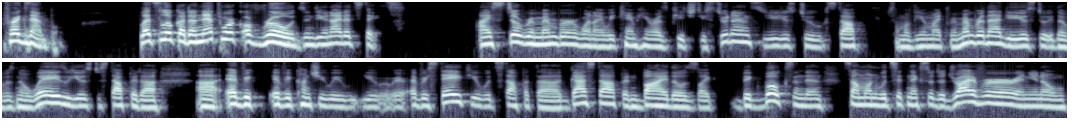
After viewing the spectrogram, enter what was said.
For example, let's look at a network of roads in the United States. I still remember when I, we came here as PhD students, you used to stop some of you might remember that. You used to, there was no Waze. We used to stop at a, uh, every every country we you every state you would stop at the gas stop and buy those like big books, and then someone would sit next to the driver and you know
